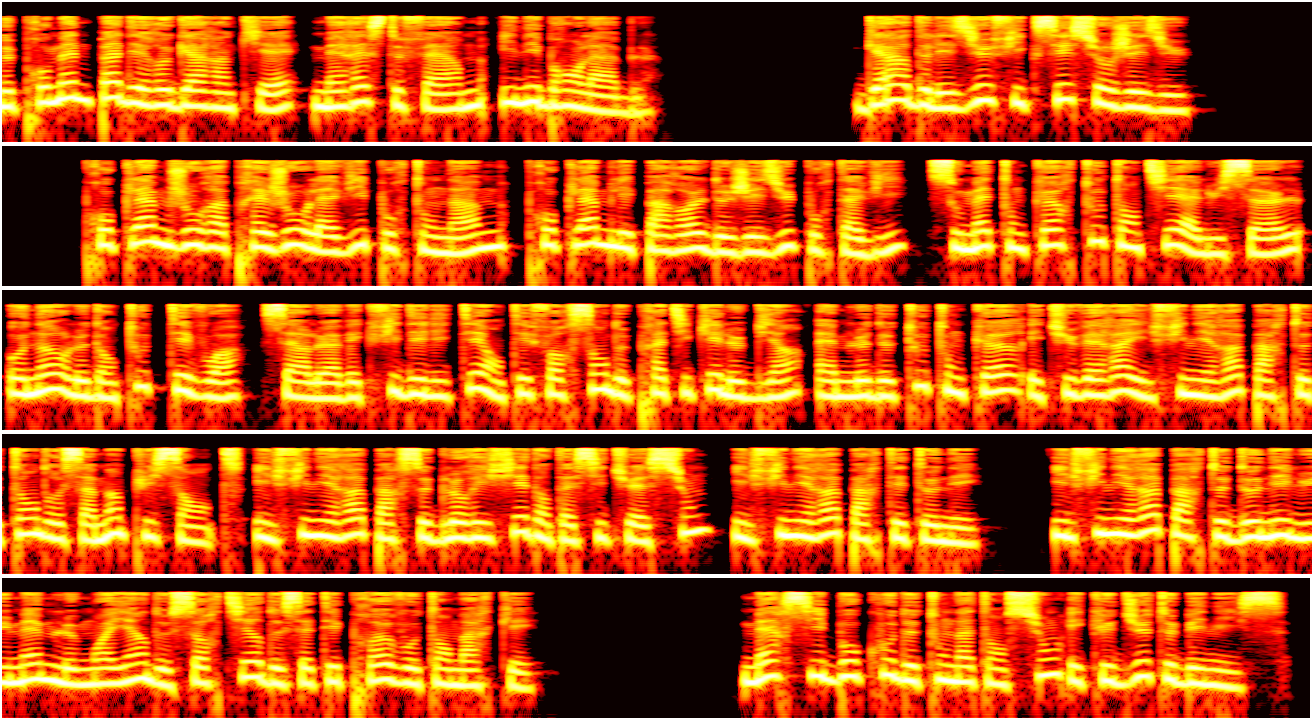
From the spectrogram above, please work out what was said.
Ne promène pas des regards inquiets, mais reste ferme, inébranlable. Garde les yeux fixés sur Jésus. Proclame jour après jour la vie pour ton âme, proclame les paroles de Jésus pour ta vie, soumets ton cœur tout entier à lui seul, honore-le dans toutes tes voies, sers-le avec fidélité en t'efforçant de pratiquer le bien, aime-le de tout ton cœur et tu verras il finira par te tendre sa main puissante, il finira par se glorifier dans ta situation, il finira par t'étonner. Il finira par te donner lui-même le moyen de sortir de cette épreuve autant marquée. Merci beaucoup de ton attention et que Dieu te bénisse.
